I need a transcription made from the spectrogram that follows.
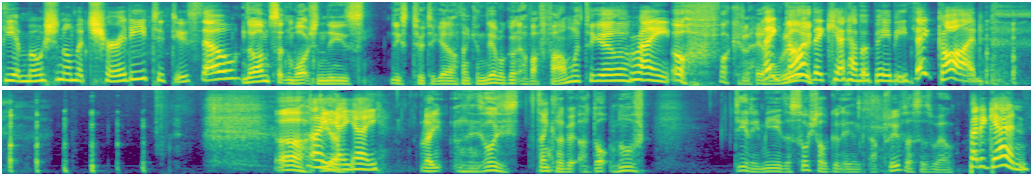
the emotional maturity to do so. No, I'm sitting watching these these two together, thinking they were going to have a family together. Right. Oh fucking hell! Thank really? God they can't have a baby. Thank God. oh, Ay, dear. ay, ay. Right, and he's always thinking about adopt. No, dearie me, the social going to approve this as well. But again,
